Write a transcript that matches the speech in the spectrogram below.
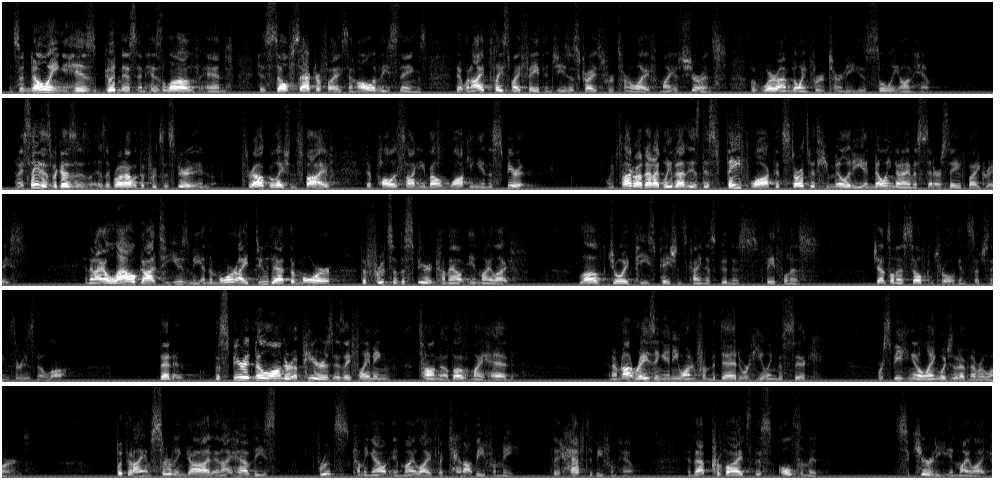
And so, knowing His goodness and His love and His self sacrifice and all of these things, that when I place my faith in Jesus Christ for eternal life, my assurance of where I'm going for eternity is solely on Him. And I say this because, as, as I brought out with the fruits of the Spirit, and throughout Galatians 5, that Paul is talking about walking in the Spirit. We've talked about that. I believe that is this faith walk that starts with humility and knowing that I am a sinner saved by grace. And then I allow God to use me. And the more I do that, the more the fruits of the Spirit come out in my life love, joy, peace, patience, kindness, goodness, faithfulness, gentleness, self control. Against such things there is no law. That the Spirit no longer appears as a flaming tongue above my head and I'm not raising anyone from the dead or healing the sick or speaking in a language that I've never learned, but that I am serving God and I have these fruits coming out in my life that cannot be from me. They have to be from Him. And that provides this ultimate security in my life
